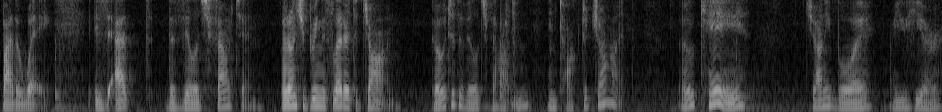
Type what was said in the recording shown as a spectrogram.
by the way, is at the village fountain. Why don't you bring this letter to John? Go to the village fountain and talk to John. Okay. Johnny boy, are you here?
